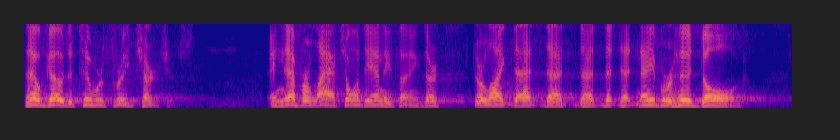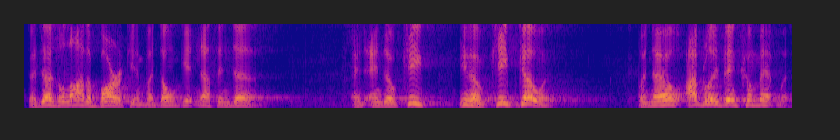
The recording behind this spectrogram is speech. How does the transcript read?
They'll go to two or three churches and never latch onto anything. They're, they're like that, that, that, that, that neighborhood dog that does a lot of barking but don't get nothing done. And, and they'll keep, you know, keep going. But no, I believe in commitment.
